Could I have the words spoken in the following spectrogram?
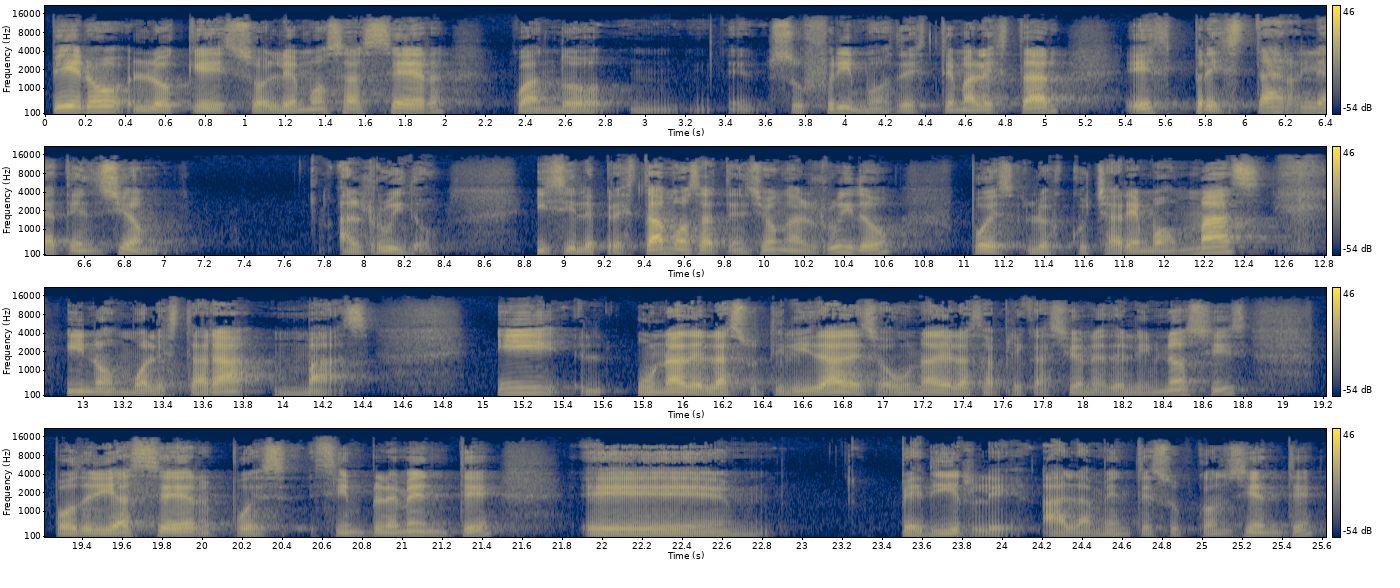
pero lo que solemos hacer cuando mm, sufrimos de este malestar es prestarle atención al ruido. Y si le prestamos atención al ruido, pues lo escucharemos más y nos molestará más. Y una de las utilidades o una de las aplicaciones de la hipnosis podría ser pues simplemente eh, pedirle a la mente subconsciente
